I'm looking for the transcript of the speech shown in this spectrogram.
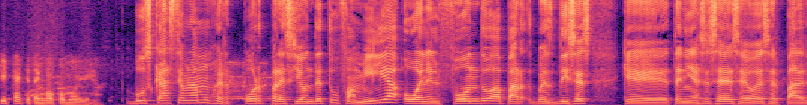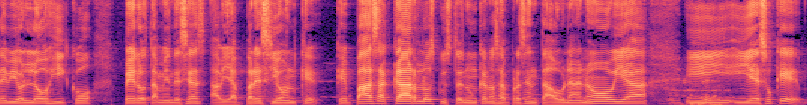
chica que tengo como hija. ¿Buscaste a una mujer por presión de tu familia o en el fondo, pues dices que tenías ese deseo de ser padre biológico, pero también decías, había presión, que, ¿qué pasa Carlos? Que usted nunca nos ha presentado una novia y, y eso que,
